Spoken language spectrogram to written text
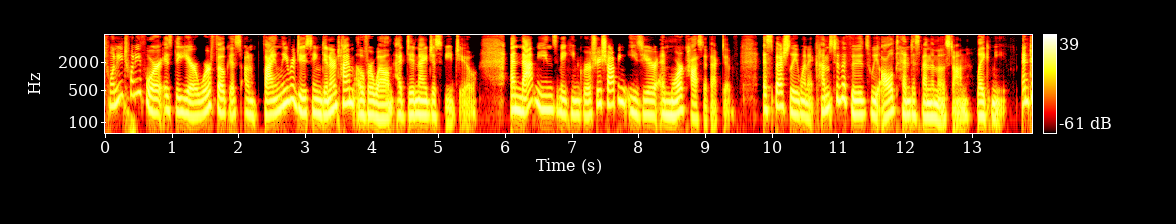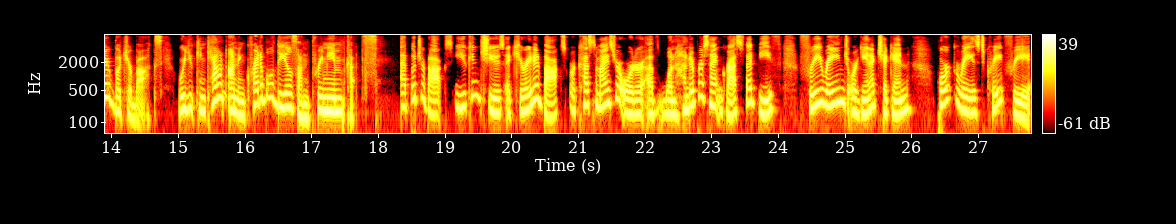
Twenty twenty four is the year we're focused on finally reducing dinner time overwhelm at Didn't I Just Feed You? And that means making grocery shopping easier and more cost effective, especially when it comes to the foods we all tend to spend the most on, like meat. Enter ButcherBox, where you can count on incredible deals on premium cuts. At ButcherBox, you can choose a curated box or customize your order of 100% grass fed beef, free range organic chicken, pork raised crate free,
